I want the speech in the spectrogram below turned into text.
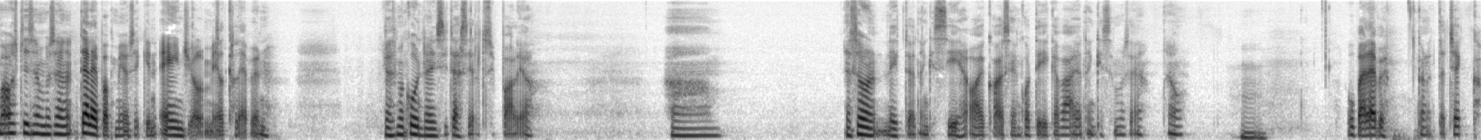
mä ostin semmoisen Telepop Musicin Angel Milk-levyn. Ja mä kuuntelin sitä sieltä tosi paljon. Uh, ja se on liittyy jotenkin siihen aikaan, siihen koti-ikävään jotenkin semmoiseen, joo. Hmm. Upea levy, kannattaa tsekkaa.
